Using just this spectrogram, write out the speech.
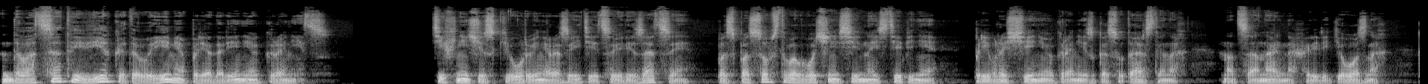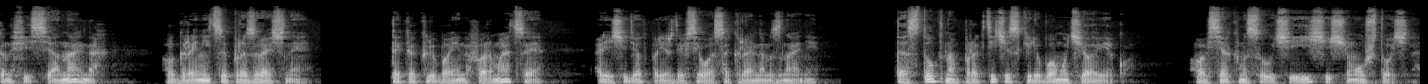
Двадцатый век – это время преодоления границ. Технический уровень развития цивилизации поспособствовал в очень сильной степени превращению границ государственных – национальных, религиозных, конфессиональных, в границы прозрачные, так как любая информация, речь идет прежде всего о сакральном знании, доступна практически любому человеку, во всяком случае ищущему уж точно.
